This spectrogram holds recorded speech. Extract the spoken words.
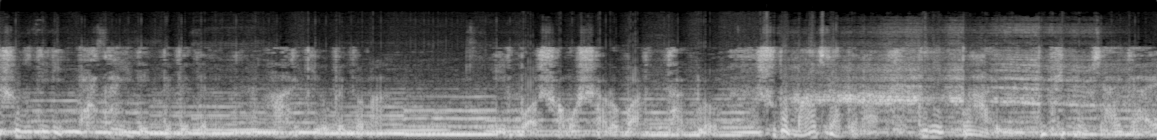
শুধু তিনি একাই দেখতে শুধু মাঝরাতে না, তিনি প্রায় বিভিন্ন জায়গায়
